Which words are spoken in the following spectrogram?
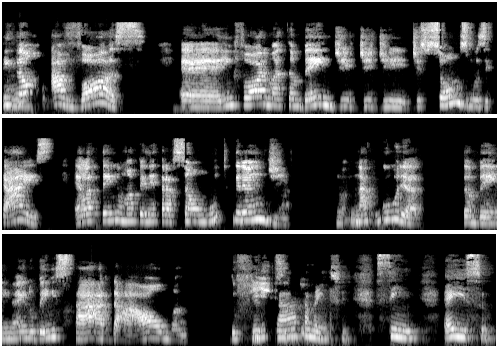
Então, a voz, é, em forma também de, de, de, de sons musicais, ela tem uma penetração muito grande na uhum. cura também, né? E no bem-estar da alma, do físico. Exatamente. Sim, é isso.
